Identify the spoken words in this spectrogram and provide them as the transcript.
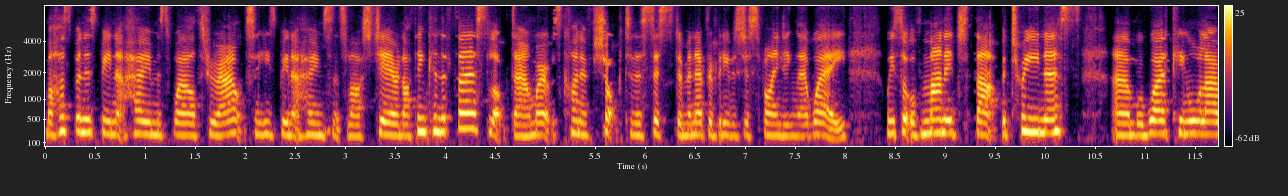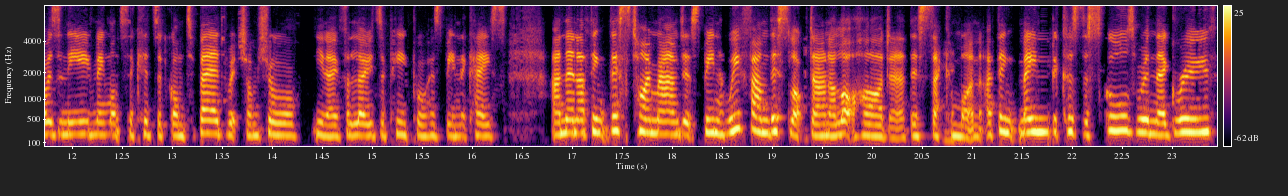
my husband has been at home as well throughout, so he's been at home since last year. And I think in the first lockdown, where it was kind of shock to the system and everybody was just finding their way, we sort of managed that between us. Um, we're working all hours in the evening once the kids had gone to bed, which I'm sure you know for loads of people has been the case. And then I think this time round, it's been we found this lockdown a lot harder. This second one, I think mainly because the schools were in their groove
